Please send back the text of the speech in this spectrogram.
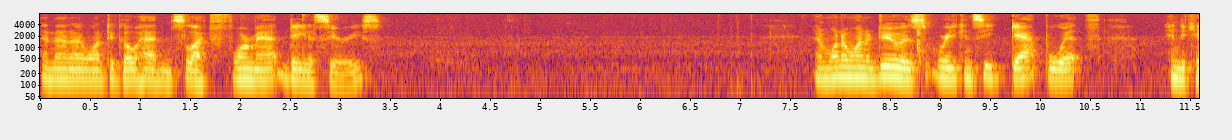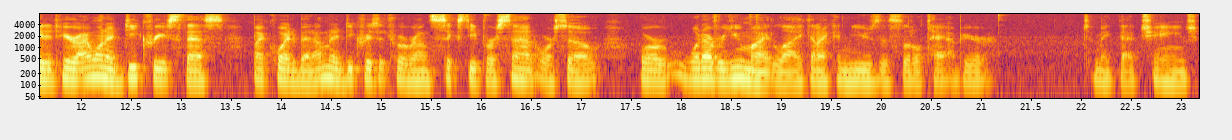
and then I want to go ahead and select Format Data Series. And what I want to do is where you can see gap width indicated here, I want to decrease this by quite a bit. I'm going to decrease it to around 60% or so, or whatever you might like, and I can use this little tab here to make that change.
